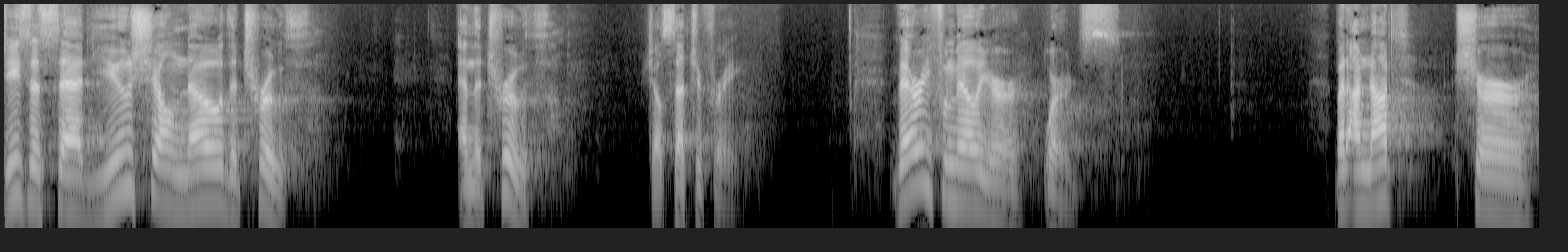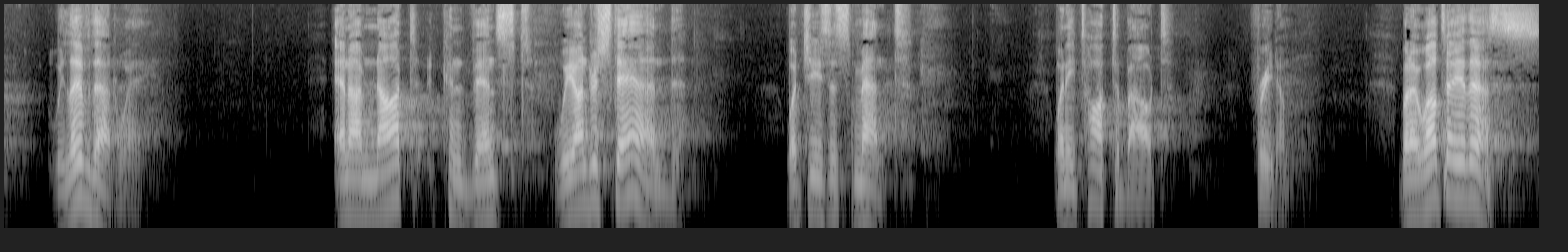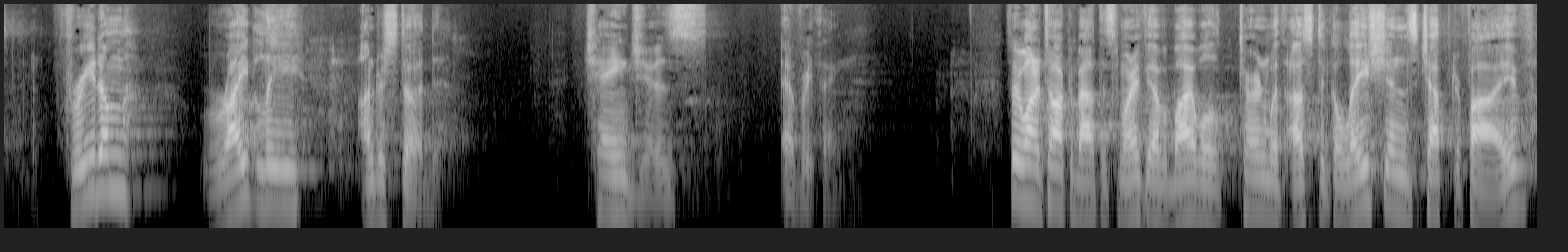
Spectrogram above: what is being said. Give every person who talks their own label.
Speaker 1: Jesus said, You shall know the truth, and the truth shall set you free. Very familiar words. But I'm not sure we live that way. And I'm not convinced we understand what Jesus meant when he talked about freedom. But I will tell you this freedom, rightly understood, changes everything. So we want to talk about this morning. If you have a Bible, turn with us to Galatians chapter 5.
